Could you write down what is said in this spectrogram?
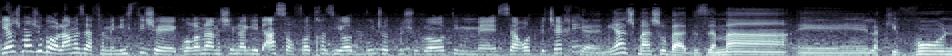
יש משהו בעולם הזה הפמיניסטי שגורם לאנשים להגיד, אה, שורפות חזיות, בוצ'ות משוגעות עם uh, שערות בצ'כי? כן, יש משהו בהגזמה אה, לכיוון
